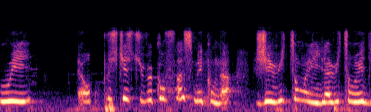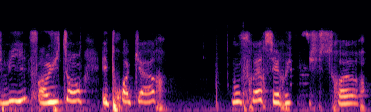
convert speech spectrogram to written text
Oui. Et en plus, qu'est-ce que tu veux qu'on fasse, mec? On a... J'ai 8 ans et il a 8 ans et demi. Enfin, 8 ans et 3 quarts. Mon frère, c'est Rustreur.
